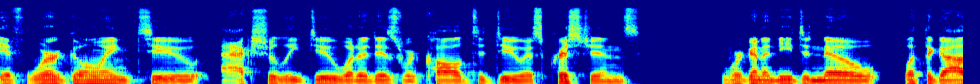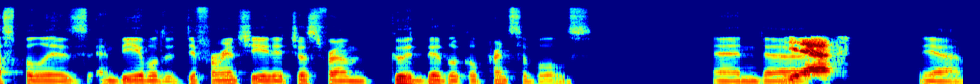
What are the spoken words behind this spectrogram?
if we're going to actually do what it is we're called to do as Christians, we're going to need to know what the gospel is and be able to differentiate it just from good biblical principles. And uh, yes, yeah,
